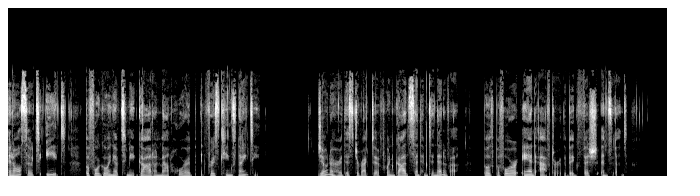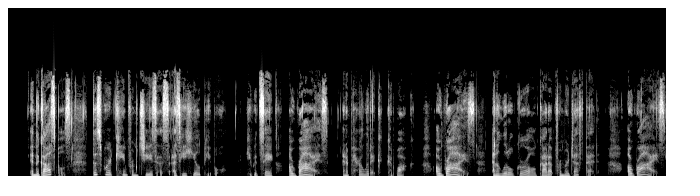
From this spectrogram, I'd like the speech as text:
and also to eat before going up to meet God on Mount Horeb in 1 Kings 19. Jonah heard this directive when God sent him to Nineveh, both before and after the big fish incident. In the Gospels, this word came from Jesus as he healed people. He would say, Arise, and a paralytic could walk. Arise, and a little girl got up from her deathbed. Arise,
